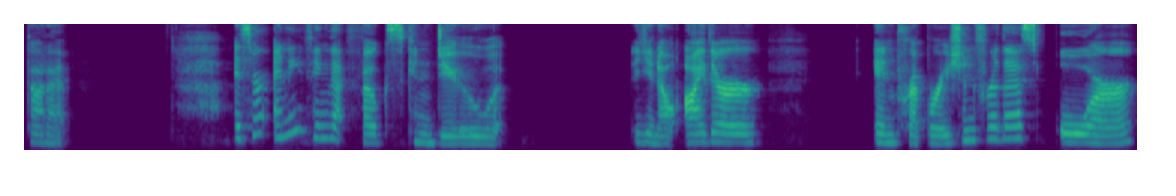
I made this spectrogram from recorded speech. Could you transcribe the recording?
Got it. Is there anything that folks can do, you know, either in preparation for this or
